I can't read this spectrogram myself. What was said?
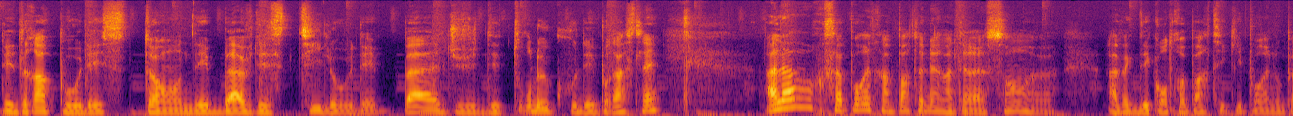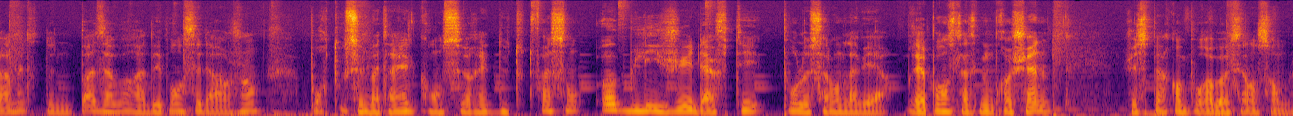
des drapeaux, des stands, des bâches, des stylos, des badges, des tours de cou, des bracelets. Alors, ça pourrait être un partenaire intéressant euh, avec des contreparties qui pourraient nous permettre de ne pas avoir à dépenser d'argent pour tout ce matériel qu'on serait de toute façon obligé d'acheter pour le salon de la bière. Réponse la semaine prochaine, j'espère qu'on pourra bosser ensemble.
